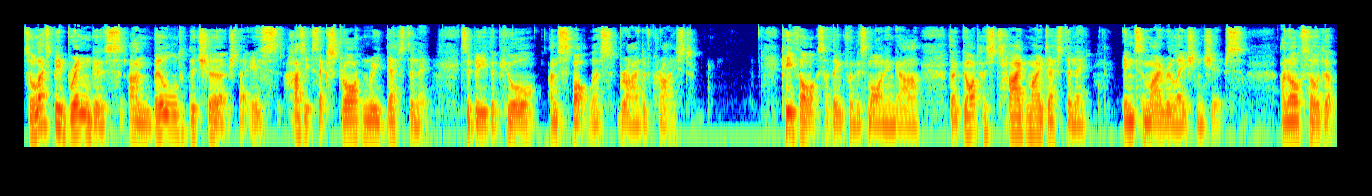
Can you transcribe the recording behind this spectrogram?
So let's be bringers and build the church that is has its extraordinary destiny to be the pure and spotless bride of Christ. Key thoughts, I think, for this morning are that God has tied my destiny into my relationships and also that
